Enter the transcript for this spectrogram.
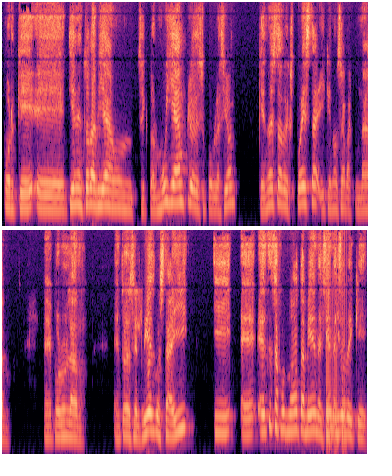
porque eh, tienen todavía un sector muy amplio de su población que no ha estado expuesta y que no se ha vacunado, eh, por un lado. Entonces el riesgo está ahí y eh, es desafortunado también en el sentido de que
